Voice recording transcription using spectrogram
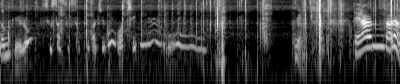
연필로 쓱싹쓱싹 해가지고, 어, 책이네. 오. 네. 베란다는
